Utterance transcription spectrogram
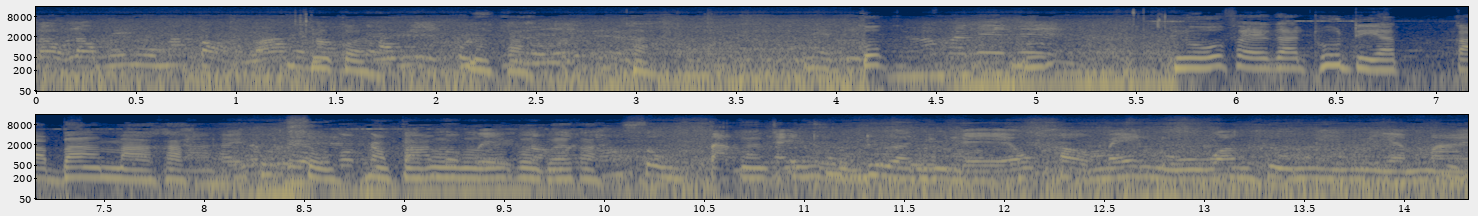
เราเราไม่รู้มาก่อนว่าเมื่อก่อนเขามีคุณนะคะค่ะก็ หนูแฟนกันทุกเดียบกลับบ้านมาค่ะให้ทุกเดือนส่งก็กกลัลับบบ้าบ้านนมาไปไปไปค่ะต้องส่งตังค์ให้ทุกเดือนอยู่แล้ว เขาไม่รู้ว่าคือมีเมียใหม่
